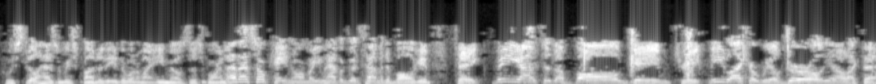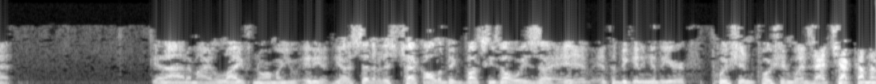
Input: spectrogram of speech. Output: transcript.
who still hasn't responded to either one of my emails this morning. Now that's okay, Norma. You have a good time at the ball game. Take me out to the ball game. Treat me like a real girl. You know, like that. Get out of my life, Norma, you idiot. You know, send him this check, all the big bucks. He's always uh, at the beginning of the year pushing, pushing. When's that check coming?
